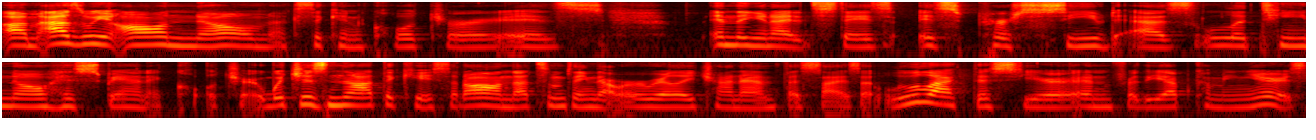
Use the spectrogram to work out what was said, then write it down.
Um, as we all know, Mexican culture is in the United States is perceived as Latino Hispanic culture, which is not the case at all. And that's something that we're really trying to emphasize at LULAC this year and for the upcoming years.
